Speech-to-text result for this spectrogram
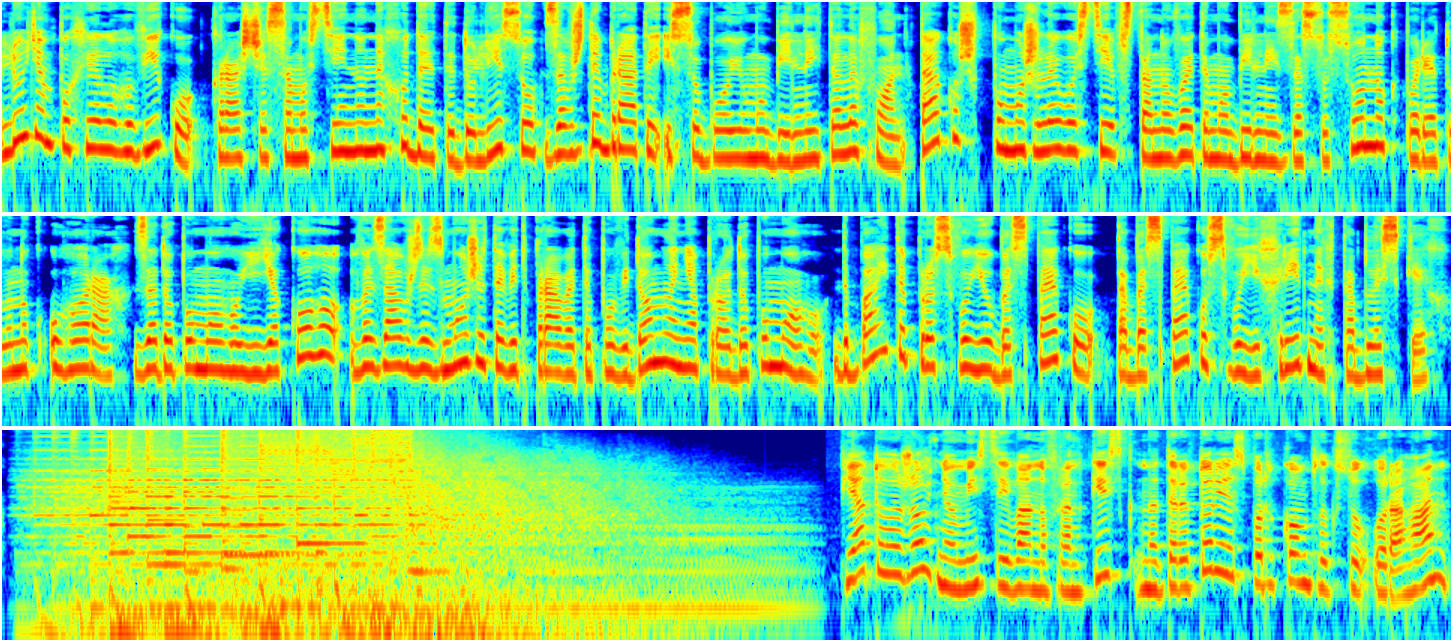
Людям похилого віку краще самостійно не ходити до лісу, завжди брати із собою мобільний телефон. Також по можливості встановити мобільний застосунок порятунок у горах, за допомогою якого ви завжди зможете відправити повідомлення про допомогу. Дбайте про свою безпеку та безпеку своїх рідних та близьких. – 5 жовтня у місті Івано-Франківськ на території спорткомплексу Ураган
